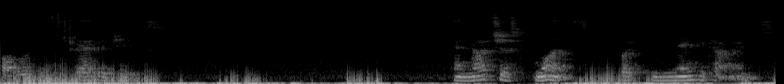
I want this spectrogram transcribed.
all of its strategies. And not just once, but many times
